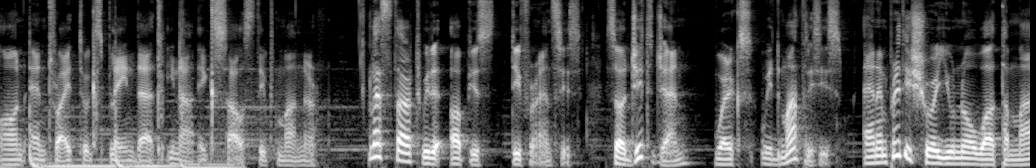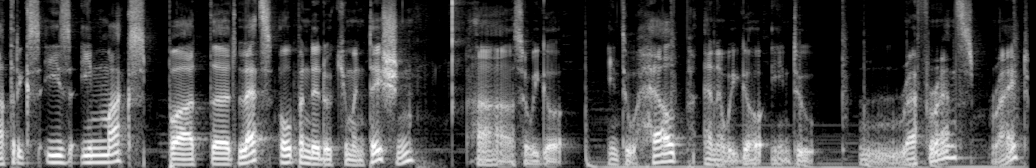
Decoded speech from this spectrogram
on and try to explain that in an exhaustive manner. Let's start with the obvious differences. So JITGen works with matrices, and I'm pretty sure you know what a matrix is in Max, but uh, let's open the documentation. Uh, so we go into help and then we go into reference, right?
